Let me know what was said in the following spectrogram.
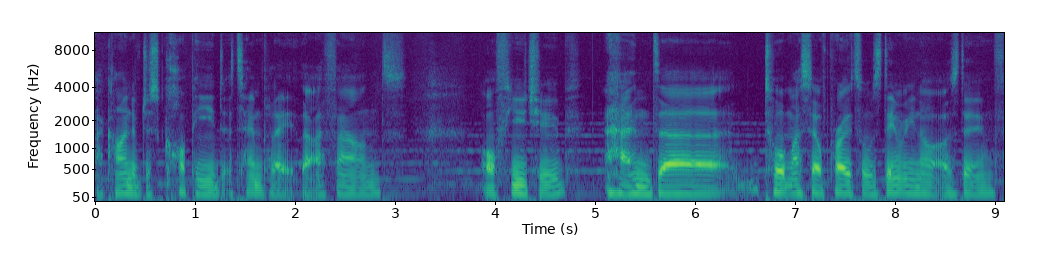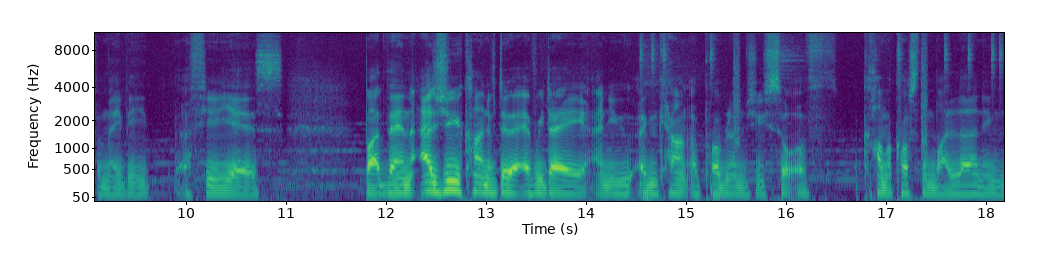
I kind of just copied a template that I found off YouTube and uh, taught myself Pro Tools. Didn't really know what I was doing for maybe a few years. But then as you kind of do it every day and you encounter problems, you sort of come across them by learning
